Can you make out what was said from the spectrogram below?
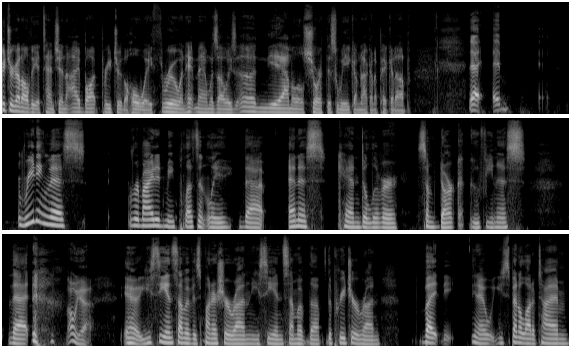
Preacher got all the attention. I bought Preacher the whole way through, and Hitman was always, uh, yeah, I'm a little short this week. I'm not going to pick it up. Uh, uh, reading this reminded me pleasantly that Ennis can deliver some dark goofiness that Oh yeah, you, know, you see in some of his Punisher run, you see in some of the the Preacher run, but you know you spend a lot of time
